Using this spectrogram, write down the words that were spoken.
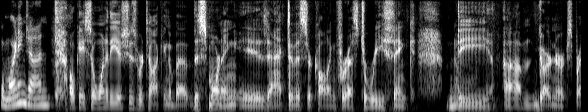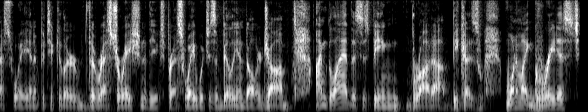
Good morning, John. Okay, so one of the issues we're talking about this morning is activists are calling for us to rethink the um, Gardiner Expressway, and in particular, the restoration of the expressway, which is a billion dollar job. I'm glad this is being brought up because one of my greatest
